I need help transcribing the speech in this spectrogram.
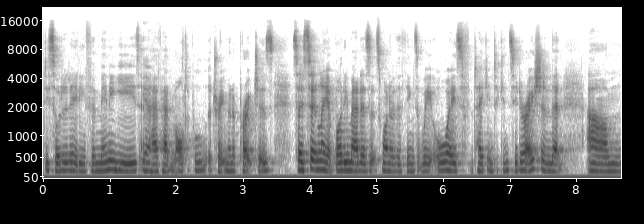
disordered eating for many years and yeah. have had multiple treatment approaches so certainly at body matters it's one of the things that we always take into consideration that um,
